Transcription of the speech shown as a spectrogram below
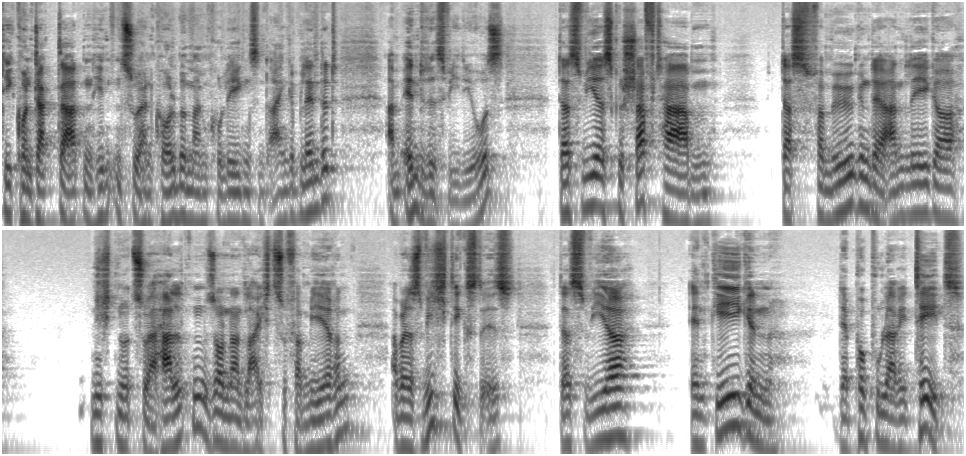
die Kontaktdaten hinten zu Herrn Kolbe, meinem Kollegen, sind eingeblendet am Ende des Videos, dass wir es geschafft haben, das Vermögen der Anleger nicht nur zu erhalten, sondern leicht zu vermehren. Aber das Wichtigste ist, dass wir entgegen der Popularität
